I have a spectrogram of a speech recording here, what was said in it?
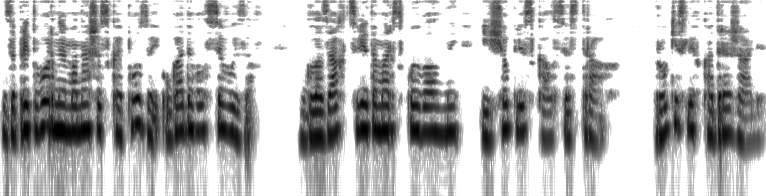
За притворной монашеской позой угадывался вызов. В глазах цвета морской волны еще плескался страх. Руки слегка дрожали.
